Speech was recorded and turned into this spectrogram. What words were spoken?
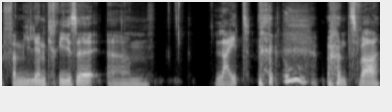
Familienkrise. Ähm, Light. Uh. Und zwar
